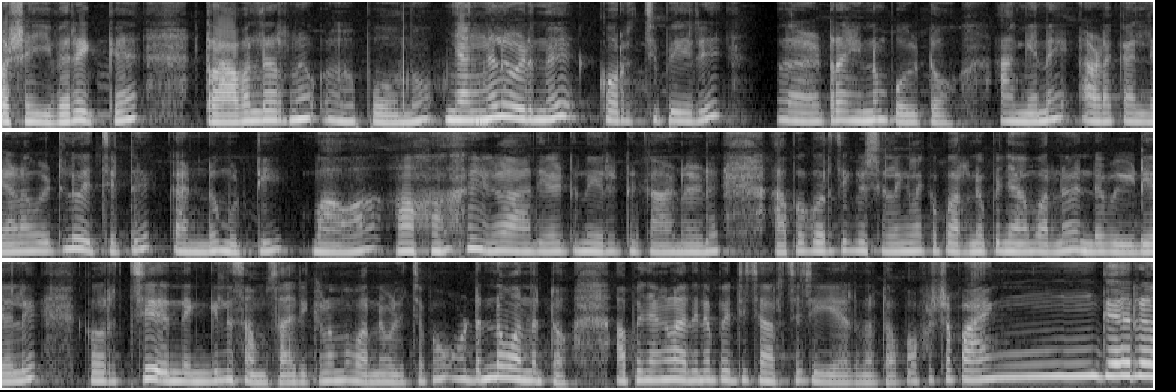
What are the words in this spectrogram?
പക്ഷേ ഇവരൊക്കെ ട്രാവലറിന് പോകുന്നു ഞങ്ങൾ ഇവിടുന്ന് കുറച്ച് പേര് ട്രെയിനും പോയിട്ടോ. അങ്ങനെ അവിടെ കല്യാണ വീട്ടിൽ വെച്ചിട്ട് കണ്ടുമുട്ടി മാവ ആഹാ ഞങ്ങൾ ആദ്യമായിട്ട് നേരിട്ട് കാണുകയാണ്. അപ്പോൾ കുറച്ച് കുശലങ്ങളൊക്കെ പറഞ്ഞപ്പോൾ ഞാൻ പറഞ്ഞു എന്റെ വീഡിയോയിൽ കുറച്ച് എന്തെങ്കിലും സംസാരിക്കണം എന്ന് പറഞ്ഞ് വിളിച്ചപ്പോൾ ഉടനെ വന്നിട്ടോ. അപ്പോൾ ഞങ്ങൾ അതിനെപ്പറ്റി ചർച്ച ചെയ്യായിരുന്നു കേട്ടോ. അപ്പോൾ പക്ഷെ ഭയങ്കര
